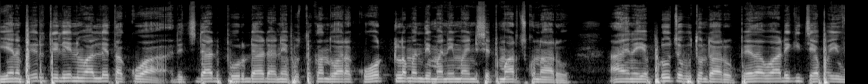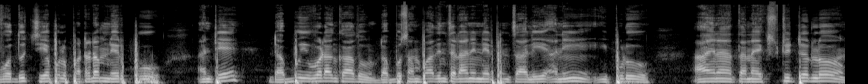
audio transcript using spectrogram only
ఈయన పేరు తెలియని వాళ్ళే తక్కువ. రిచ్ డాడ్ పూర్ డాడ్ అనే పుస్తకం ద్వారా కోట్ల మంది మనీ మైండ్ సెట్ మార్చుకున్నారు. ఆయన ఎప్పుడూ చెబుతుంటారు పేదవాడికి చేప ఇవ్వద్దు చేపలు పట్టడం నేర్పు. అంటే డబ్బు ఇవ్వడం కాదు డబ్బు సంపాదించడాన్ని నేర్పించాలి అని ఇప్పుడు ఆయన తన ఎక్స్ ట్విట్టర్లో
